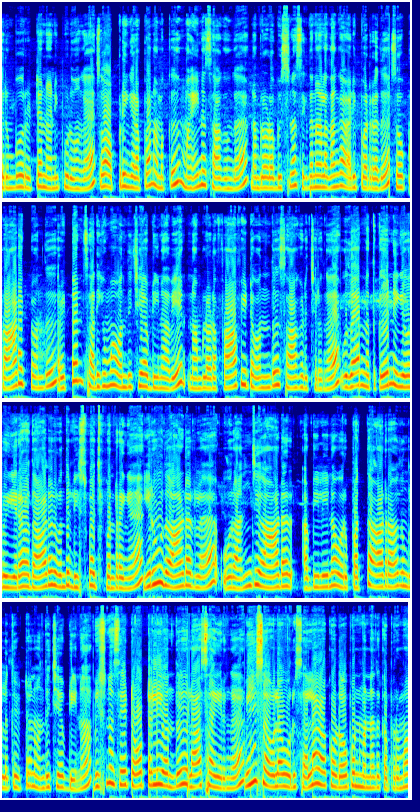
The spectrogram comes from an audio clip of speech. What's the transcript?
திரும்ப ரிட்டர்ன் அனுப்பிவிடுவாங்க. ஸோ அப்படிங்கிறப்ப நமக்கு மைனஸ் ஆகுங்க. நம்மளோட பிஸ்னஸ் இதனால தாங்க அடிபடுறது. ஸோ ப்ராடக்ட் வந்து ரிட்டர்ன்ஸ் அதிகமாக வந்துச்சு அப்படின்னாவே நம்மளோட ப்ராஃபிட்டை வந்து சாகடிச்சிருங்க. உதாரணத்துக்கு நீங்கள் ஒரு இருபது ஆர்டர் வந்து டிஸ்பேச் பண்ணுறீங்க இருபது ஆர்டரில் ஒரு அஞ்சு ஆர்டர் அப்படி இல்லைன்னா ஒரு பத்து ஆர்டராவது உங்களுக்கு ரிட்டர்ன் வந்துச்சு அப்படின்னா பிஸ்னஸே டோட்டலி வந்து லாஸ் ஆயிருங்க. மீஷோவில் ஒரு செல்லர் அக்கௌண்ட் ஓப்பன் பண்ணதுக்கு அப்புறமா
